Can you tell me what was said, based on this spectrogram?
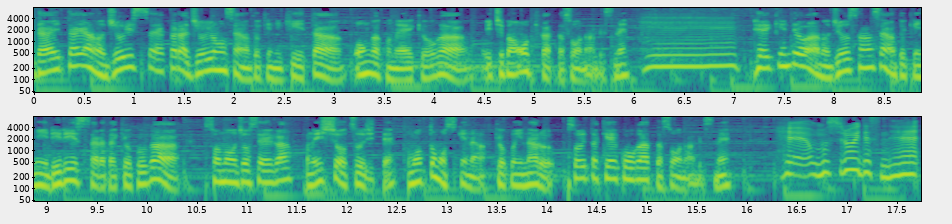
大体あの11歳から14歳の時に聞いた音楽の影響が一番大きかったそうなんですね。平均ではあの13歳の時にリリースされた曲が、その女性が一生を通じて最も好きな曲になる、そういった傾向があったそうなんですね。へえ、面白いですね。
